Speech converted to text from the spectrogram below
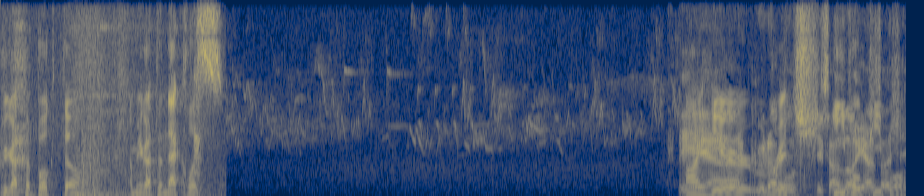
We got the book though. I mean, we got the necklace. I hear rich, evil people.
